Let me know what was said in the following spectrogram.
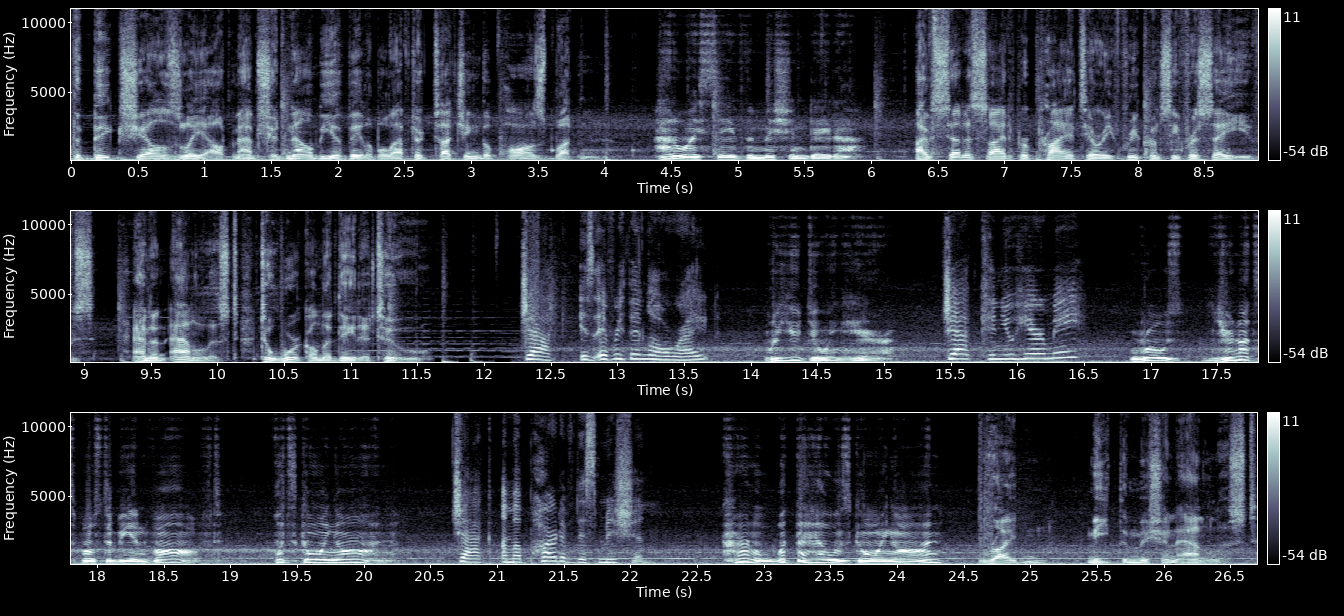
The Big Shell's layout map should now be available after touching the pause button. How do I save the mission data? I've set aside a proprietary frequency for saves, and an analyst to work on the data too. Jack, is everything all right? What are you doing here? Jack, can you hear me? Rose, you're not supposed to be involved. What's going on? Jack, I'm a part of this mission. Colonel, what the hell is going on? Raiden, meet the mission analyst.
